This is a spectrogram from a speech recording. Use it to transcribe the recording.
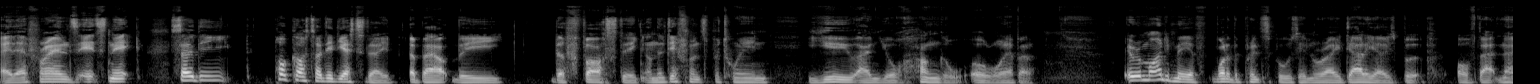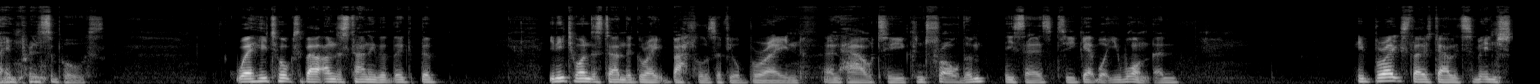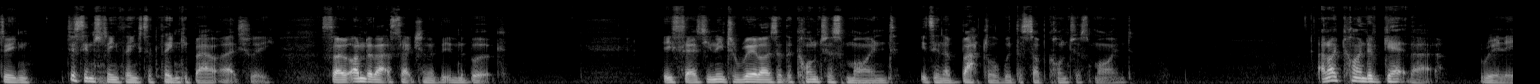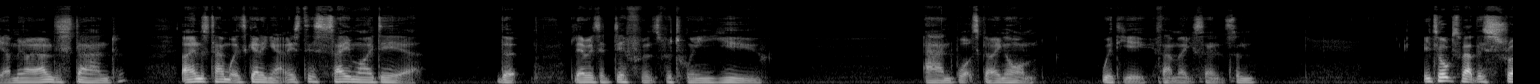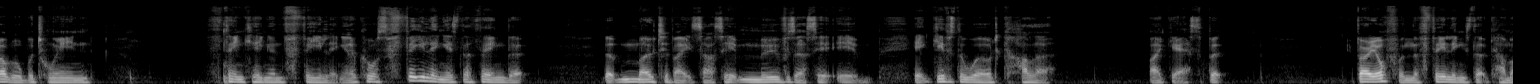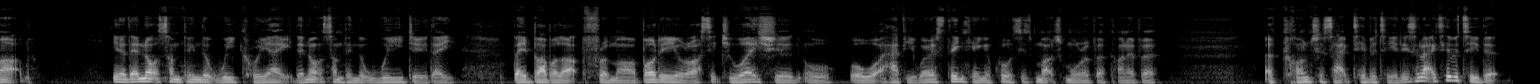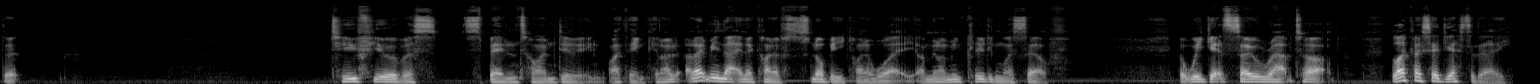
Hey there, friends. It's Nick. So the podcast I did yesterday about the the fasting and the difference between you and your hunger or whatever. It reminded me of one of the principles in Ray Dalio's book of that name, Principles, where he talks about understanding that the, the you need to understand the great battles of your brain and how to control them, he says, to get what you want. And he breaks those down into some interesting, just interesting things to think about, actually. So, under that section in the book, he says you need to realize that the conscious mind is in a battle with the subconscious mind. And I kind of get that, really. I mean, I understand. I understand what it's getting at. And it's this same idea that there is a difference between you and what's going on with you, if that makes sense. And he talks about this struggle between thinking and feeling. And of course, feeling is the thing that that motivates us, it moves us, it it, it gives the world colour, I guess. But very often the feelings that come up, you know, they're not something that we create. They're not something that we do. They they bubble up from our body or our situation or or what have you. Whereas thinking, of course, is much more of a kind of a a conscious activity, and it's an activity that that too few of us spend time doing. I think, and I, I don't mean that in a kind of snobby kind of way. I mean I'm including myself, but we get so wrapped up, like I said yesterday.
